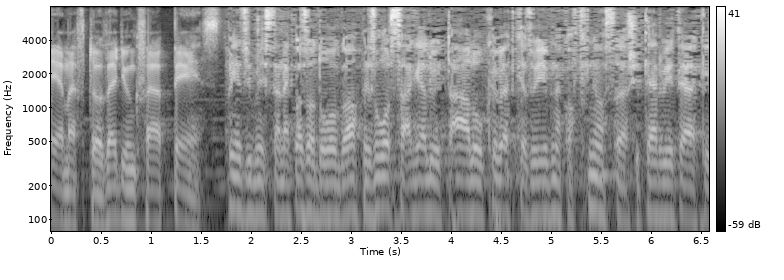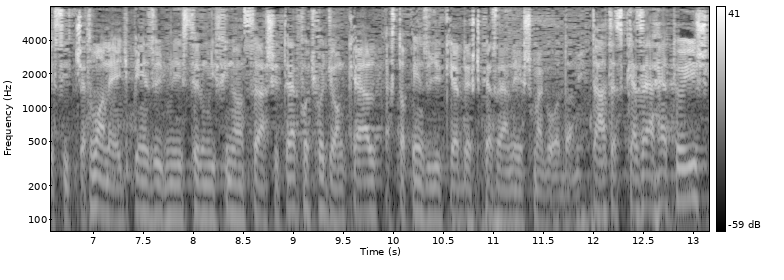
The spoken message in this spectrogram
IMF-től vegyünk fel pénzt. A pénzügyminiszternek az a dolga, hogy az ország előtt álló következő évnek a finanszírozási tervét elkészítse. Van egy pénzügyminisztériumi finanszírozási terv, hogy hogyan kell ezt a pénzügyi kérdést kezelni és megoldani. Tehát ez kezelhető is,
